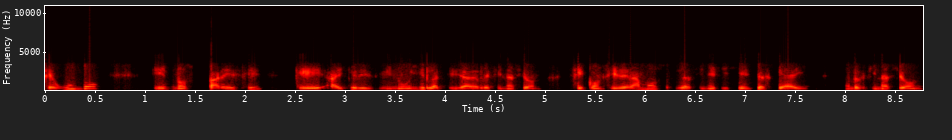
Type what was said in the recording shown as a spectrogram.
Segundo, eh, nos parece que hay que disminuir la actividad de refinación. Si consideramos las ineficiencias que hay en refinación,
